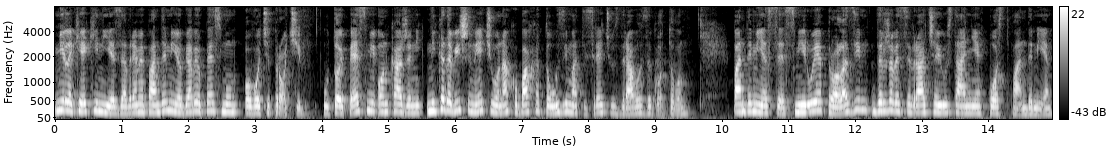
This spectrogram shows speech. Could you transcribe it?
Mile Kekin je za vreme pandemije objavio pesmu Ovo će proći. U toj pesmi on kaže nikada više neću onako bahato uzimati sreću zdravo za gotovo. Pandemija se smiruje, prolazi, države se vraćaju u stanje post pandemije.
